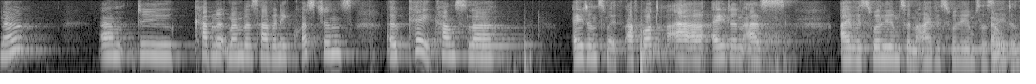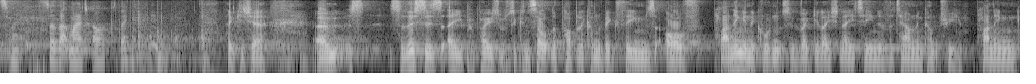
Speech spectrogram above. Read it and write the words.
No? Um, do Cabinet members have any questions? Okay, Councillor Aidan Smith. I've got uh, Aidan as Ivis Williams and Ivis Williams as oh. Aidan Smith, so that might help. Thank you. Thank you, Chair. Um, So this is a proposal to consult the public on the big themes of planning in accordance with Regulation 18 of the Town and Country Planning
